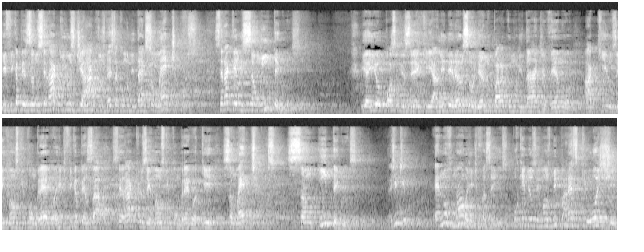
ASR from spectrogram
e fica pensando: será que os diáconos dessa comunidade são éticos? Será que eles são íntegros? E aí eu posso dizer que a liderança olhando para a comunidade, vendo aqui os irmãos que congregam, a gente fica a pensar: será que os irmãos que congregam aqui são éticos, são íntegros? A gente é normal a gente fazer isso, porque meus irmãos, me parece que hoje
